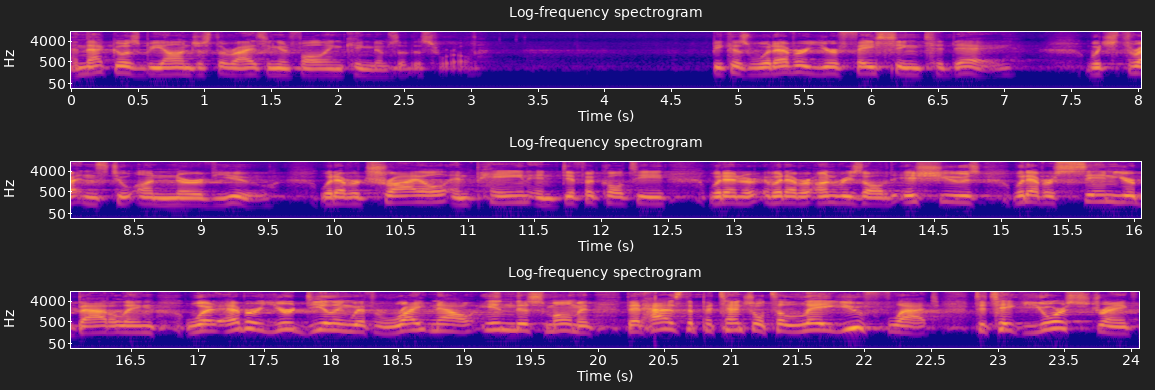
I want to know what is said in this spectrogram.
And that goes beyond just the rising and falling kingdoms of this world. Because whatever you're facing today, which threatens to unnerve you, whatever trial and pain and difficulty, whatever, whatever unresolved issues, whatever sin you're battling, whatever you're dealing with right now in this moment that has the potential to lay you flat, to take your strength,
